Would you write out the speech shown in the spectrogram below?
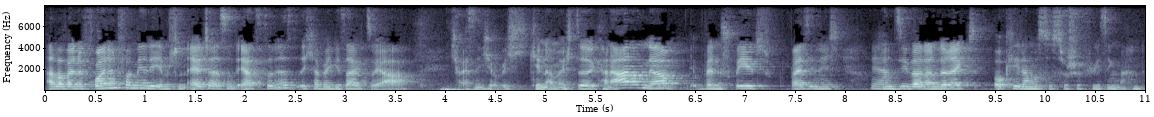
Aber weil eine Freundin von mir, die eben schon älter ist und Ärztin ist, ich habe ihr gesagt, so ja, ich weiß nicht, ob ich Kinder möchte, keine Ahnung, ne? Wenn spät, weiß ich nicht. Ja. Und sie war dann direkt, okay, dann musst du Social Freezing machen.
